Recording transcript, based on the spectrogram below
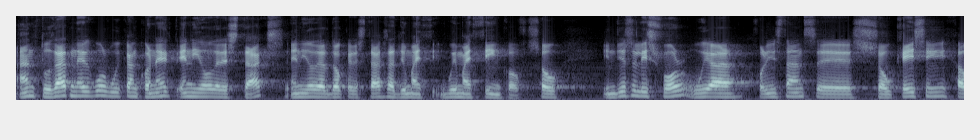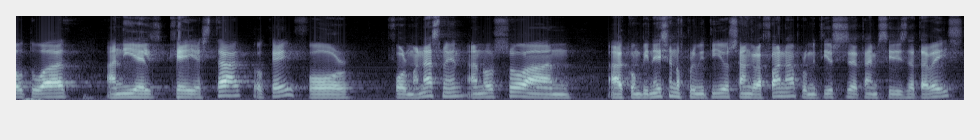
and to that network we can connect any other stacks, any other Docker stacks that you might we might think of. So in this release 4, we are, for instance, uh, showcasing how to add an ELK stack, okay, for, for management, and also an, a combination of Prometheus and Grafana. Prometheus is a time series database,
